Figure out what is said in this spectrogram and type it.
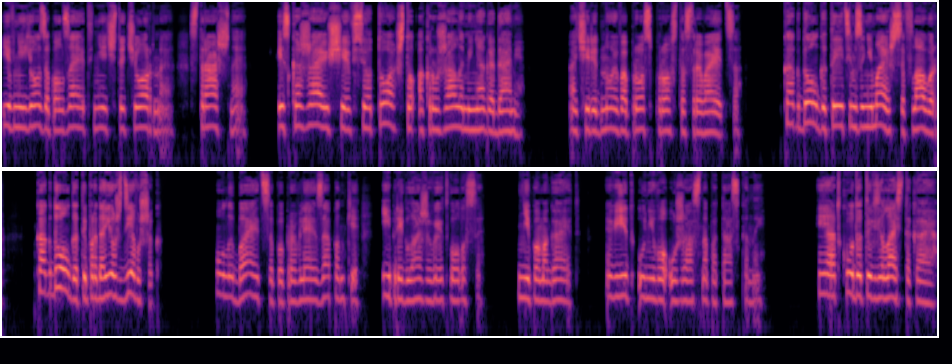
и в нее заползает нечто черное, страшное, искажающее все то, что окружало меня годами. Очередной вопрос просто срывается — «Как долго ты этим занимаешься, Флауэр? Как долго ты продаешь девушек?» Улыбается, поправляя запонки, и приглаживает волосы. Не помогает. Вид у него ужасно потасканный. «И откуда ты взялась такая,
